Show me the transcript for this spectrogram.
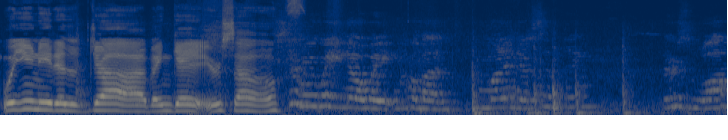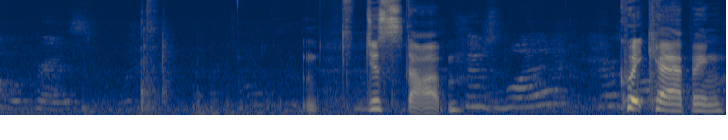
What you need is a job and get it yourself. Sorry, wait, no, wait, hold on. You want to know something? There's waffle crisp. Just stop. There's what? There's Quit waffle. capping.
